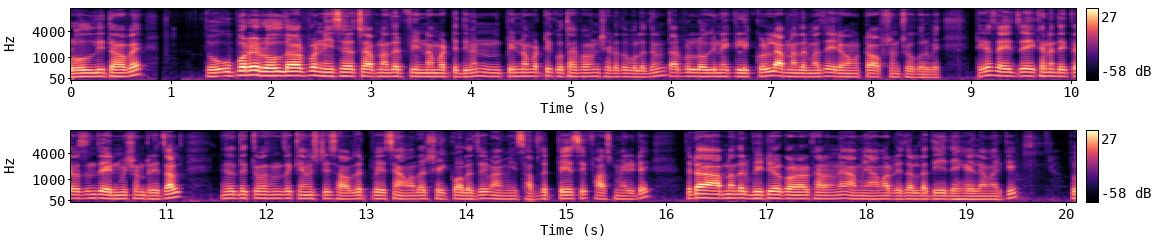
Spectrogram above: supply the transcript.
রোল দিতে হবে। তো উপরে রোল দেওয়ার পর নিচে হচ্ছে আপনাদের পিন নাম্বারটি দিবেন। পিন নাম্বারটি কোথায় পাবেন সেটা তো বলে দিলেন তারপর লগ ইনে ক্লিক করলে আপনাদের মাঝে এরকম একটা অপশন শো করবে। ঠিক আছে? এই যে এখানে দেখতে পাচ্ছেন যে অ্যাডমিশন রেজাল্ট নিচে দেখতে পাচ্ছেন যে কেমিস্ট্রি সাবজেক্ট পেয়েছে আমাদের সেই কলেজে আমি সাবজেক্ট পেয়েছি ফার্স্ট মেরিটে যেটা আপনাদের ভিডিও করার কারণে আমি আমার রেজাল্টটা দিয়ে দেখাইলাম আর কি। তো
